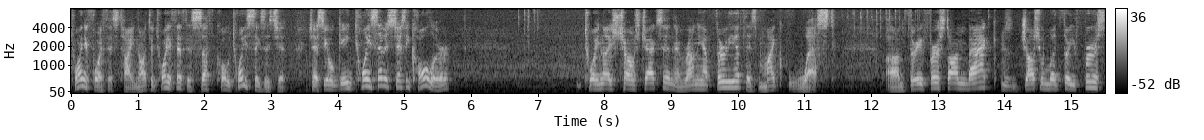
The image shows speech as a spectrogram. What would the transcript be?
24th is Ty Naughton. 25th is Seth Cole. 26th is Je Jesse O'Gain. 27th is Jesse Kohler. 29th is Charles Jackson. And rounding up 30th is Mike West. Um, 31st on back is Joshua Mudd 31st,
